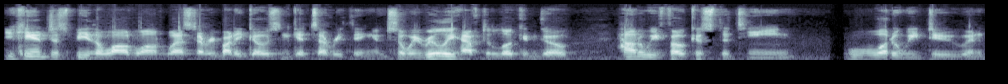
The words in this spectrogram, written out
you can't just be the wild wild west. Everybody goes and gets everything, and so we really have to look and go, how do we focus the team what do we do? And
